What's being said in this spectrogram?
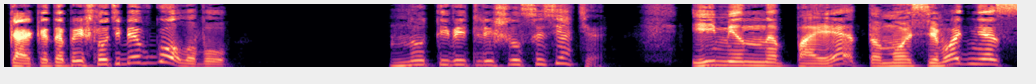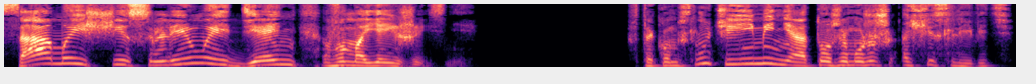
«Как это пришло тебе в голову?» Но ты ведь лишился зятя. Именно поэтому сегодня самый счастливый день в моей жизни. В таком случае и меня тоже можешь осчастливить,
